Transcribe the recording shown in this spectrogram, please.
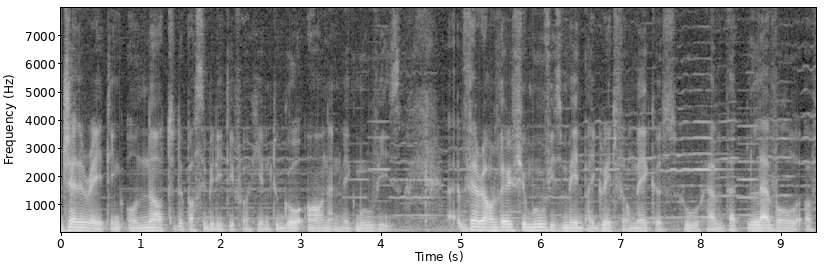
generating or not the possibility for him to go on and make movies. There are very few movies made by great filmmakers who have that level of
